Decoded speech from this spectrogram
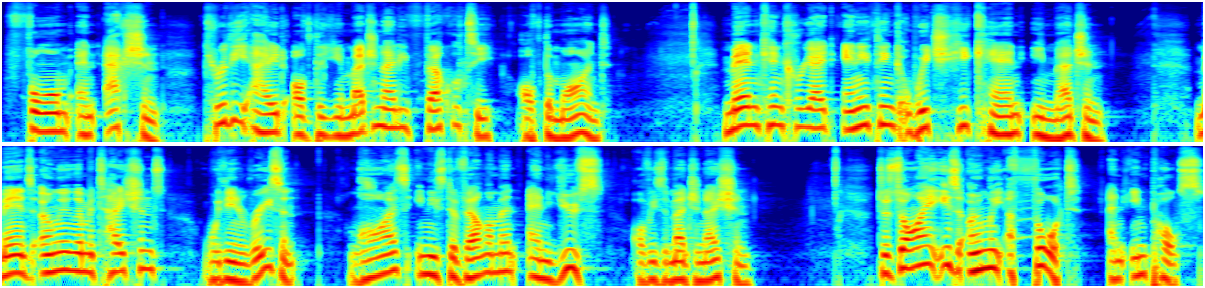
form, and action through the aid of the imaginative faculty of the mind. Man can create anything which he can imagine. Man's only limitations, within reason, lies in his development and use of his imagination. Desire is only a thought, an impulse.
